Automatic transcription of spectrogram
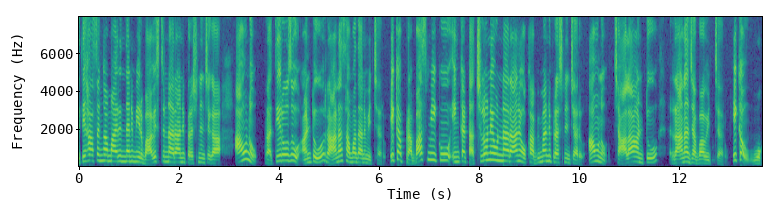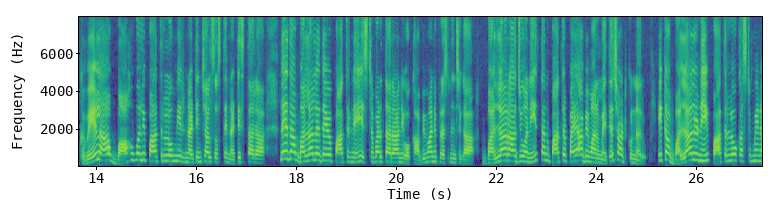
ఇతిహాసంగా మారిందని మీరు భావిస్తున్నారా అని ప్రశ్నించగా అవును ప్రతిరోజు అంటూ రాణా సమాధానం ఇచ్చారు. ఇక ప్రభాస్ మీకు ఇంకా టచ్లోనే ఉన్నారా అని ఒక అభిమాని ప్రశ్నించారు. అవును చాలా అంటూ రానా జవాబు ఇచ్చారు. ఇక ఒకవేళ బాహుబలి పాత్రలో మీరు నటించాల్సి వస్తే నటిస్తారా? లేదా బల్లాలదేవ పాత్రనే ఇష్టపడతారా అని ఒక అభిమాని ప్రశ్నించగా బల్లారాజు అని తన పాత్రపై అభిమానం అయితే చాటుకున్నారు. ఇక బల్లాలుని పాత్రలో కష్టమైన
